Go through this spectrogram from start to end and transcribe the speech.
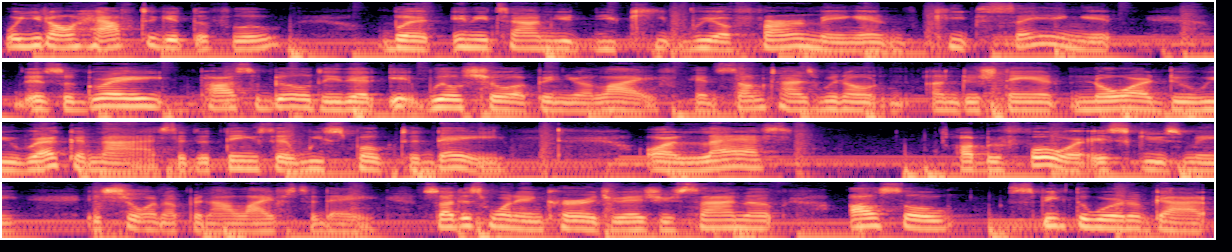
Well, you don't have to get the flu, but anytime you, you keep reaffirming and keep saying it, there's a great possibility that it will show up in your life. And sometimes we don't understand, nor do we recognize that the things that we spoke today or last or before, excuse me, is showing up in our lives today. So I just want to encourage you as you sign up, also speak the word of God,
